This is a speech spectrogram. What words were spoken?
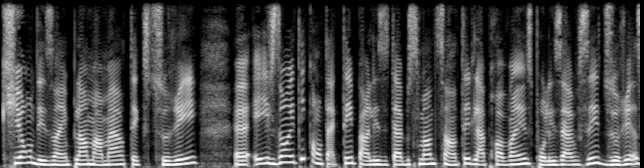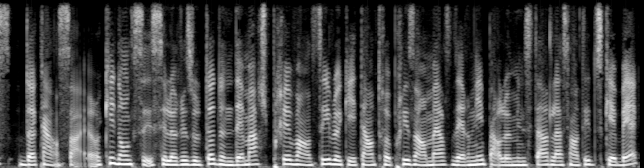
qui ont des implants mammaires texturés euh, et ils ont été contactés par les établissements de santé de la province pour les aviser du risque de cancer. Ok, donc c'est le résultat d'une démarche préventive qui a été entreprise en mars dernier par le ministère de la santé du Québec.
